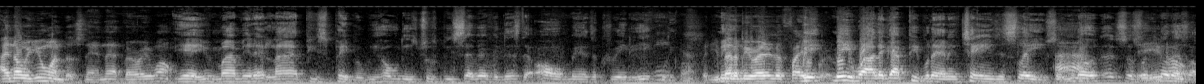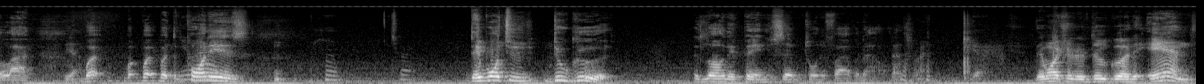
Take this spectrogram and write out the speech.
I know you understand that very well. yeah, you remind me of that line piece of paper. We hold these truths to be self-evidence that all men are created equally. Equal. But you better be ready to fight Me- for it. Meanwhile, they got people there in chains and slaves. So Ah, you know, so, so you you know go. that's a lie. Yeah. But but but, but the You're point right. is, they want you to do good as long as they're paying you seven twenty-five an hour. That's right. Yeah. They want you to do good and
